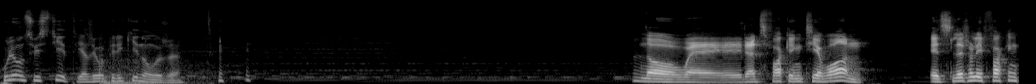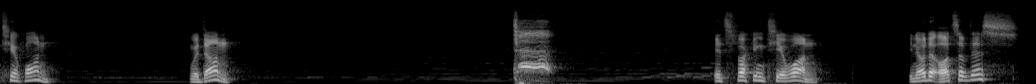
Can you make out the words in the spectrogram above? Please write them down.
Хули он свистит? Я же его перекинул уже. No way, that's fucking tier 1. It's literally fucking tier 1. We're done. it's fucking tier 1. You know the odds of this?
